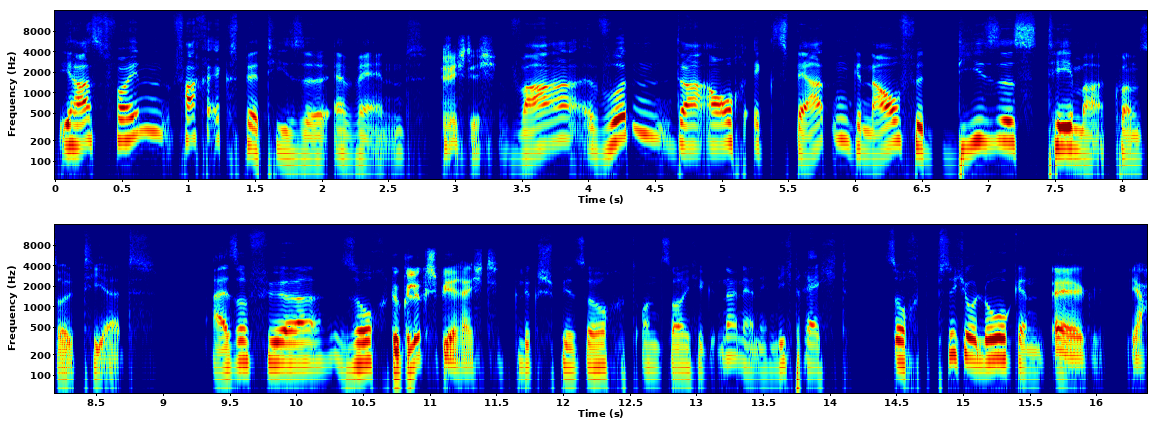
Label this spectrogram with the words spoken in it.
Ihr hast vorhin Fachexpertise erwähnt. Richtig. War, wurden da auch Experten genau für dieses Thema konsultiert? Also für Sucht. Für Glücksspielrecht. Glücksspielsucht und solche, nein, nein, nicht Recht. Suchtpsychologen? Äh, ja,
